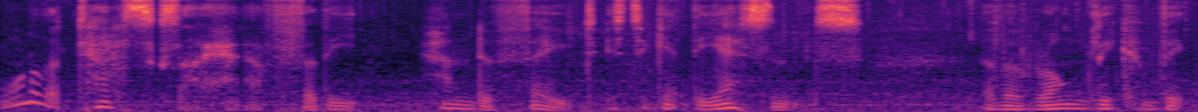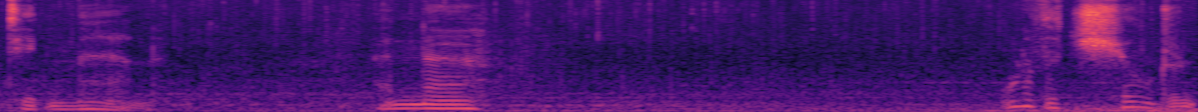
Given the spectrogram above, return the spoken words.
One of the tasks I have for the Hand of Fate is to get the essence of a wrongly convicted man. And uh, one of the children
